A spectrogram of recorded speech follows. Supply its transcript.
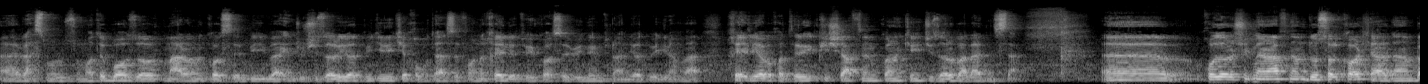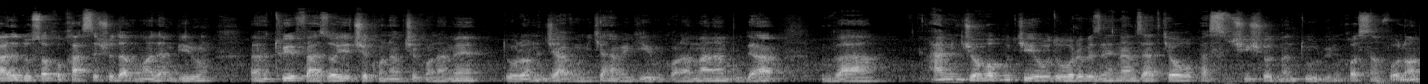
رسم و رسومات بازار مرام کاسبی و اینجور چیزها رو یاد می‌گیری که خب متاسفانه خیلی توی کاسبی نمی‌تونن یاد بگیرن و خیلی به خاطر این پیشرفت نمی‌کنن که این چیزها رو بلد نیستن. خدا رو شکر من رفتم دو سال کار کردم. بعد دو سال خب خسته شدم اومدم بیرون. توی فضای چه کنم چه کنم دوران جوونی که همه گیر می‌کنم منم بودم و همین جاها بود که یهو دوباره به ذهنم زد که آقا پس چی شد؟ من دوربین می‌خواستم فلان.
